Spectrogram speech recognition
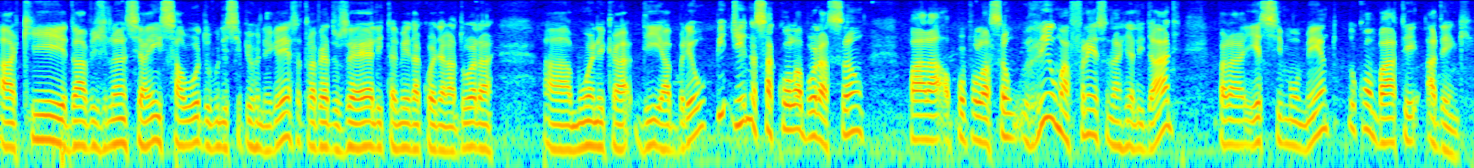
aqui da Vigilância em Saúde do município Rio-Negrense, através do ZL e também da coordenadora a Mônica de Abreu, pedindo essa colaboração para a população rio-mafrense na realidade, para esse momento do combate à dengue.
